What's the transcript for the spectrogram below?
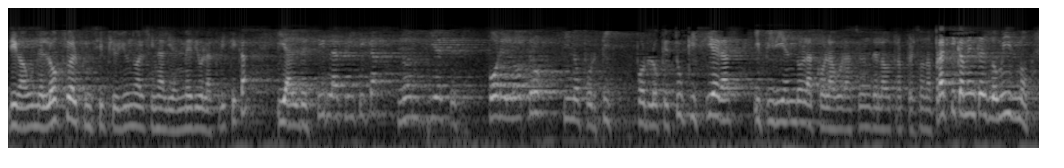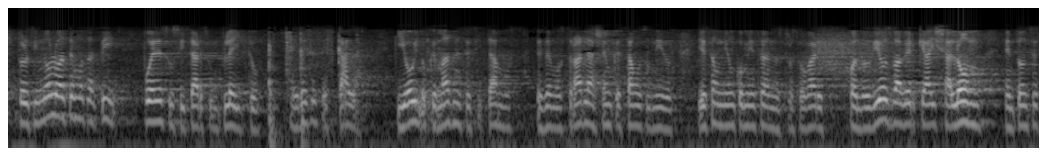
diga un elogio al principio y uno al final y en medio la crítica, y al decir la crítica no empieces por el otro, sino por ti por lo que tú quisieras y pidiendo la colaboración de la otra persona. Prácticamente es lo mismo, pero si no lo hacemos así, puede suscitarse un pleito. A veces escala. Y hoy lo que más necesitamos es demostrarle a Hashem que estamos unidos. Y esa unión comienza en nuestros hogares. Cuando Dios va a ver que hay shalom, entonces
